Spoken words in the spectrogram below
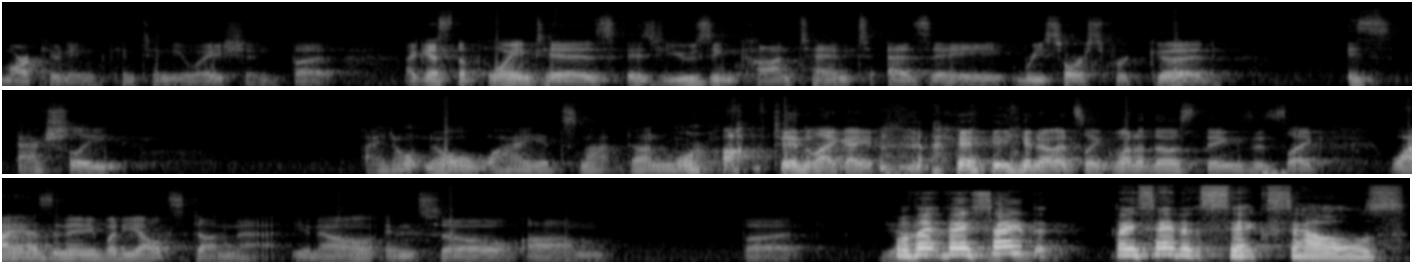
marketing continuation. But I guess the point is is using content as a resource for good is actually I don't know why it's not done more often. Like I, you know, it's like one of those things. It's like why hasn't anybody else done that? You know, and so, um, but Well, they, they say that they say that sex sells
